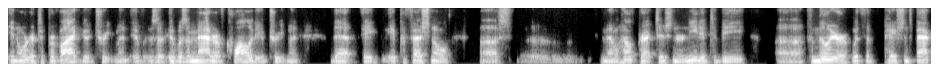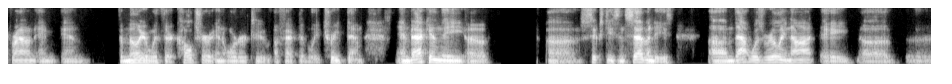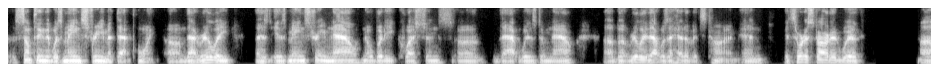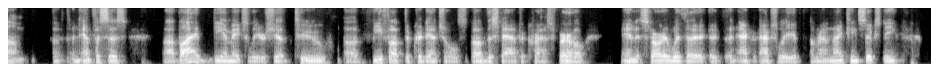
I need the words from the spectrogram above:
in order to provide good treatment it was a it was a matter of quality of treatment that a, a professional uh, uh, mental health practitioner needed to be uh, familiar with the patient's background and, and familiar with their culture in order to effectively treat them. And back in the uh, 60s uh, and 70s, um, that was really not a uh, something that was mainstream at that point. Um, that really is, is mainstream now. Nobody questions uh, that wisdom now, uh, but really that was ahead of its time. And it sort of started with um, a, an emphasis uh, by DMH leadership to uh, beef up the credentials of the staff at Crafts-Farrow. And it started with a, a an actually around 1960,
